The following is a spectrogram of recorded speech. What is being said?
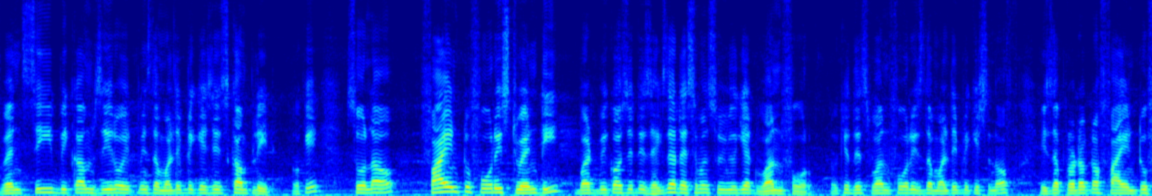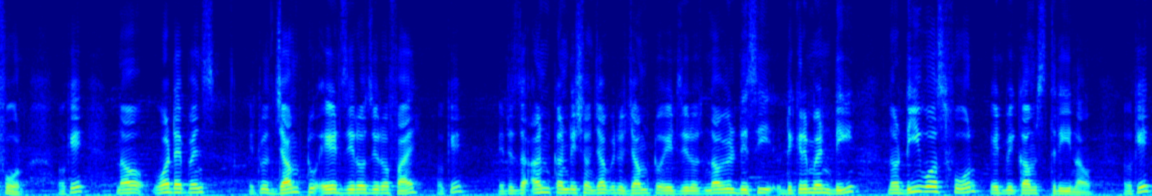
When c becomes 0 it means the multiplication is complete okay? So now 5 into 4 is 20 but because it is hexadecimal so we will get 1 4 okay? This 1 4 is the multiplication of is the product of 5 into 4 okay? Now what happens? It will jump to 8005 okay? It is the unconditional jump it will jump to 80 now we'll decrement d. Now d was 4 it becomes 3 now okay?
